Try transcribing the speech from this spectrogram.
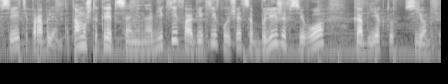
все эти проблемы, потому что крепятся они на объектив, а объектив получается ближе всего к объекту съемки.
